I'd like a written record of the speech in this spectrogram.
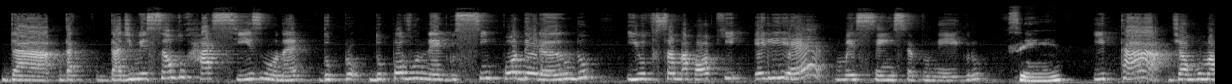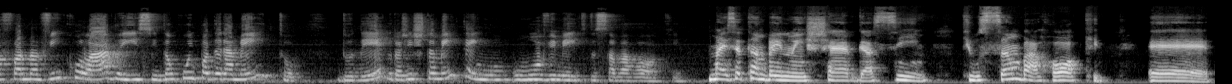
da, da, da dimensão do racismo, né? Do, do povo negro se empoderando e o samba rock ele é uma essência do negro. Sim e tá de alguma forma vinculado a isso. Então, com o empoderamento do negro, a gente também tem um, um movimento do samba rock. Mas você também não enxerga assim que o samba rock é,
